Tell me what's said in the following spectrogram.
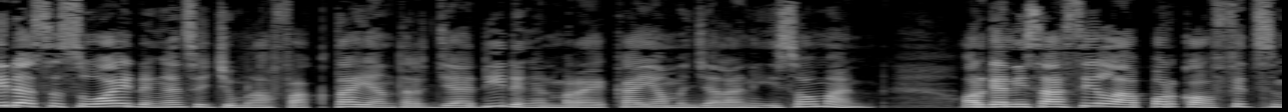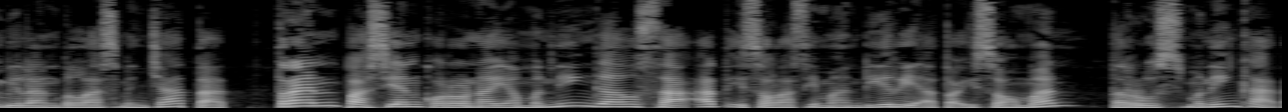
tidak sesuai dengan sejumlah fakta yang terjadi dengan mereka yang menjalani isoman. Organisasi Lapor COVID-19 mencatat, tren pasien corona yang meninggal saat isolasi mandiri atau isoman terus meningkat.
